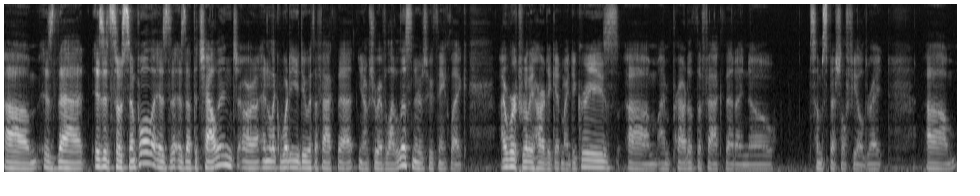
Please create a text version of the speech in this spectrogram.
um, is that is it so simple? Is is that the challenge, or and like, what do you do with the fact that you know I'm sure we have a lot of listeners who think like, I worked really hard to get my degrees. Um, I'm proud of the fact that I know some special field, right? Um,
